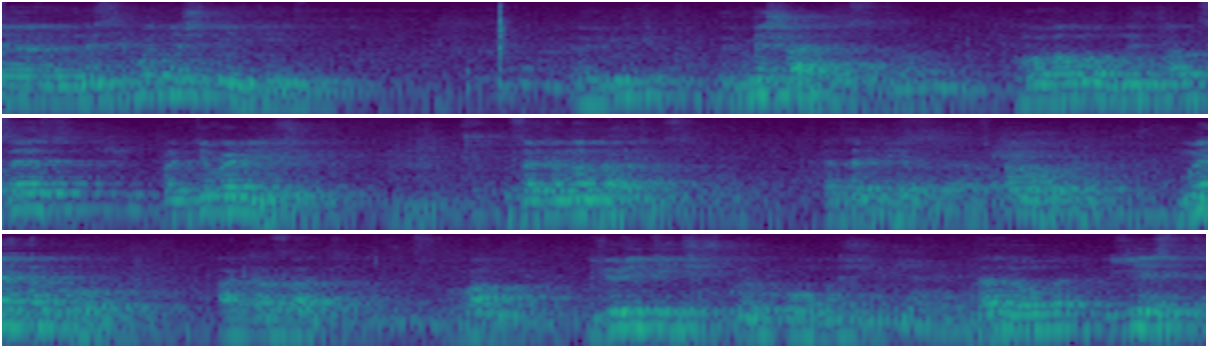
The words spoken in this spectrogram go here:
э, на сегодняшний день в- вмешательство в уголовный процесс противоречит законодательству. Это первое. Второе. Мы готовы оказать вам юридическую помощь. Да? Есть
